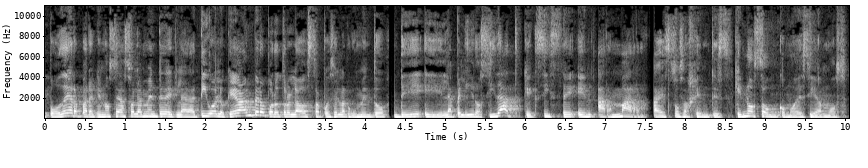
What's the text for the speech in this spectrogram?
poder para que no sea solamente declarativo lo que hagan, pero por otro lado está pues el argumento de eh, la peligrosidad que existe en armar a estos agentes, que no son, como decíamos,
